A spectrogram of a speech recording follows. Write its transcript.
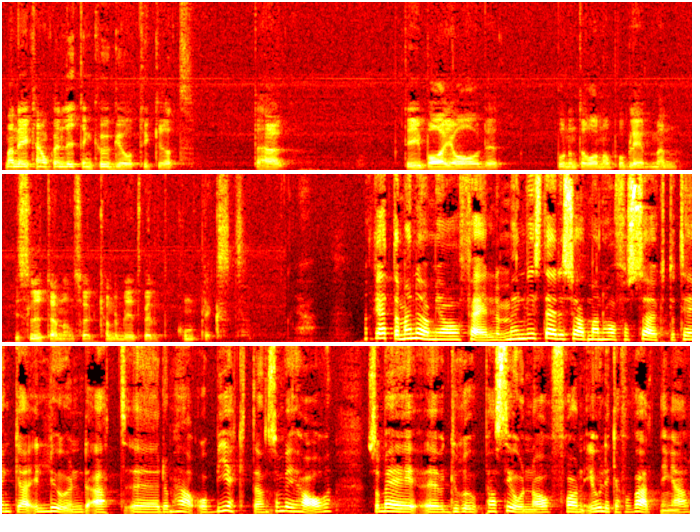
man är kanske en liten kugge och tycker att det här, det är bara jag och det borde inte vara något problem. Men i slutändan så kan det bli ett väldigt komplext. Rätta mig nu om jag har fel, men visst är det så att man har försökt att tänka i Lund att eh, de här objekten som vi har, som är eh, grupp, personer från olika förvaltningar,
